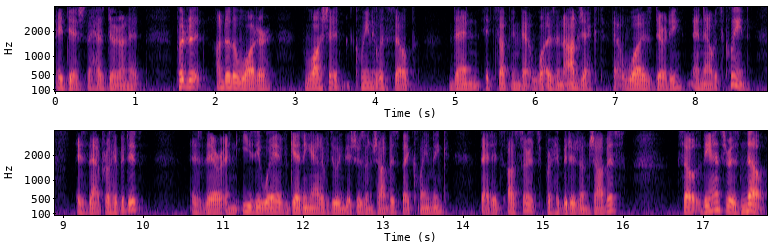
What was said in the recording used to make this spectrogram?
a dish that has dirt on it, put it under the water, wash it, clean it with soap, then it's something that was an object that was dirty and now it's clean. Is that prohibited? Is there an easy way of getting out of doing dishes on Shabbos by claiming that it's assur, it's prohibited on Shabbos? So the answer is no.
